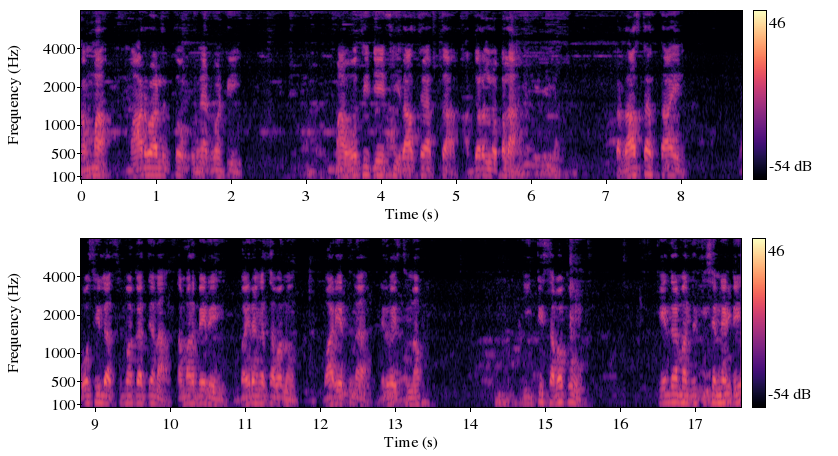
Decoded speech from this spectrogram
కమ్మ మార్వాళ్ళతో కూడినటువంటి మా ఓసీజేసి రాష్ట్ర వ్యాప్త ఆధ్వర్యం లోపల ఒక రాష్ట్ర స్థాయి ఓసీల సింహగర్జన సమరభేరి బహిరంగ సభను భారీ ఎత్తున నిర్వహిస్తున్నాం. ఇట్టి సభకు కేంద్ర మంత్రి కిషన్ రెడ్డి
